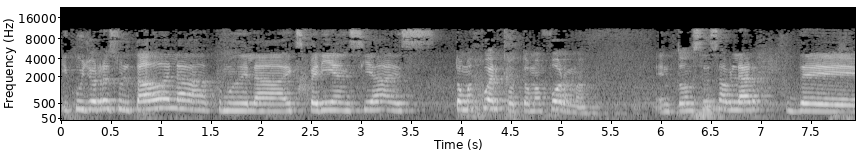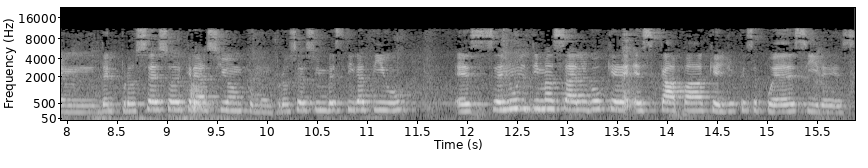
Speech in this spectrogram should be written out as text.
y cuyo resultado de la, como de la experiencia es, toma cuerpo, toma forma. Entonces hablar de, del proceso de creación como un proceso investigativo es en últimas algo que escapa a aquello que se puede decir, es,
